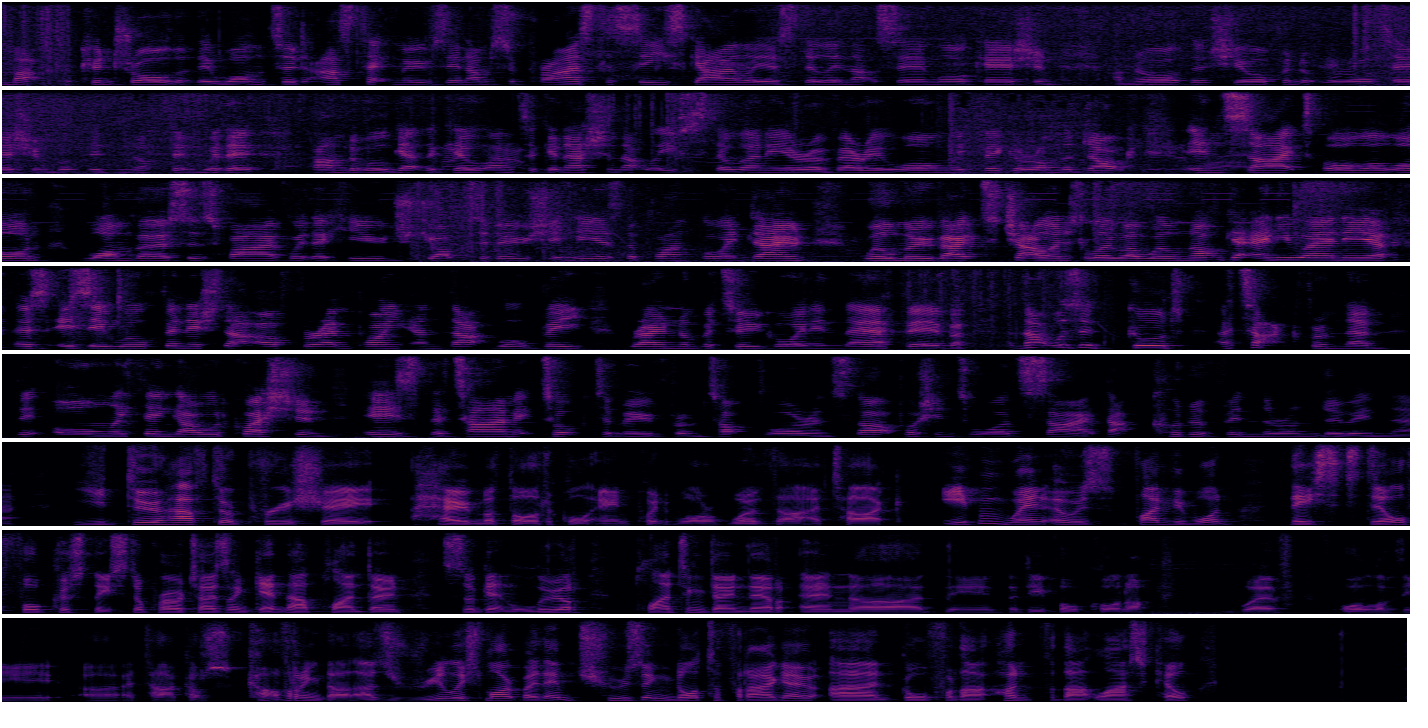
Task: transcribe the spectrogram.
map control that they wanted. Aztec moves in. I'm surprised to see Skylia still in that same location. I know that she opened up the rotation but did nothing with it. Panda will get the kill onto Ganesh and that leaves Stelenia, a very lonely figure on the dock. Insight all alone. One versus five with a huge job to do. She hears the plant going down. Will move out to challenge Lua. Will not get anywhere near as Izzy will finish that off for endpoint and that will be round number two going in their favour. And that was a good attack from them. The only thing I would question is the time it took to move from top floor and start pushing towards site. That could have been their undoing there. You do have to appreciate how methodical Endpoint were with that attack. Even when it was 5v1, they still focused, they still prioritized on getting that plant down, still getting Lure planting down there in uh, the, the default corner with all of the uh, attackers covering that. That's really smart by them, choosing not to frag out and go for that hunt for that last kill.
